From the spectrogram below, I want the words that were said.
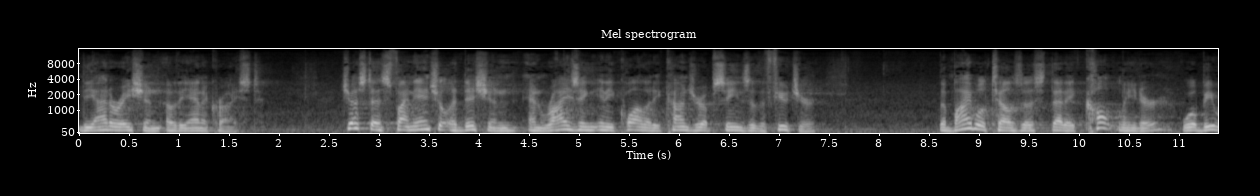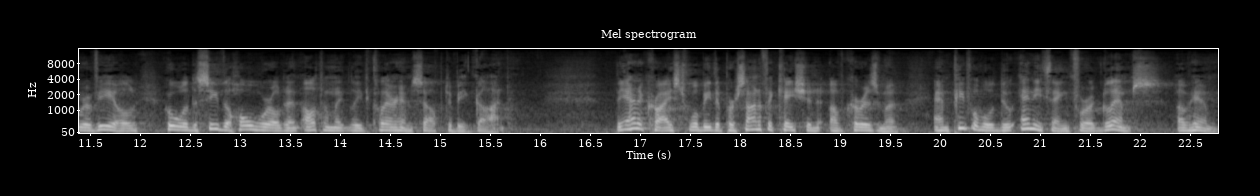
the adoration of the Antichrist. Just as financial addition and rising inequality conjure up scenes of the future, the Bible tells us that a cult leader will be revealed who will deceive the whole world and ultimately declare himself to be God. The Antichrist will be the personification of charisma, and people will do anything for a glimpse of him.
